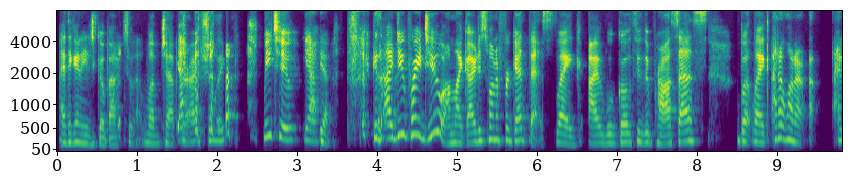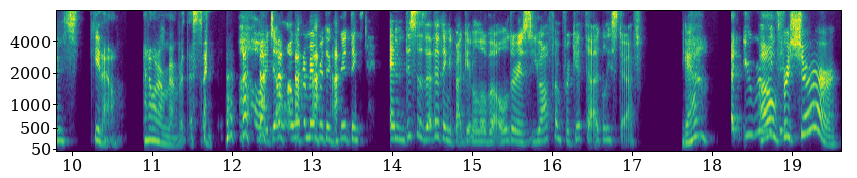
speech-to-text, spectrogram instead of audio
I think I need to go back to that love chapter yeah. actually. Me too. Yeah. Yeah. Because I do pray too. I'm like, I just want to forget this. Like, I will go through the process, but like, I don't want to, I just, you know, I don't want to remember this. oh, I don't. I want to remember the good things. And this is the other thing about getting a little bit older is you often forget the ugly stuff. Yeah. You really oh, do. for sure.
